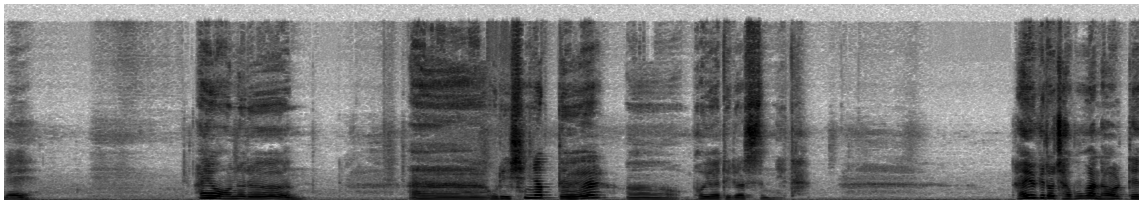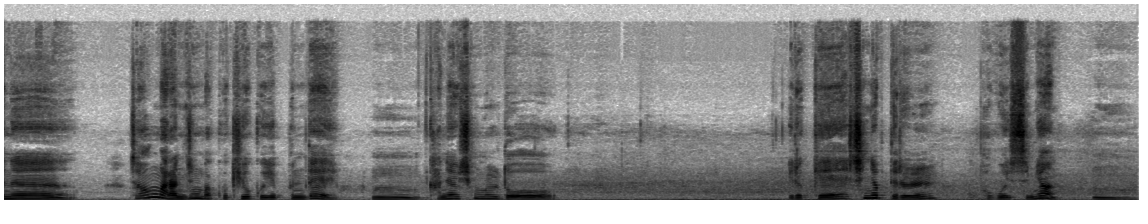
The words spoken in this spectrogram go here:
네. 하여 오늘은 아, 우리 신협들 어, 보여드렸습니다. 다육이도 자구가 나올 때는 정말 안증받고 귀엽고 예쁜데 음, 간엽식물도 이렇게 신엽들을 보고 있으면 음,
